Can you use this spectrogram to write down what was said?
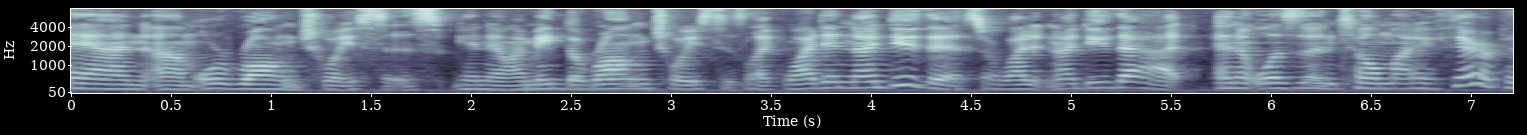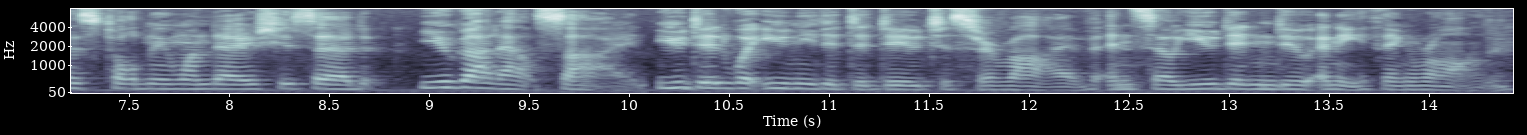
and um, or wrong choices you know i made the wrong choices like why didn't i do this? Or why didn't i do that? And it wasn't until my therapist told me one day she said you got outside. You did what you needed to do to survive and so you didn't do anything wrong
